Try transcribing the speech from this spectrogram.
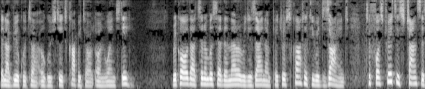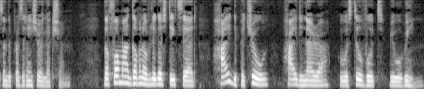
in Abeokuta, Ogun State capital on Wednesday. Recall that Tinubu said the Naira redesign and petrol scarcity were designed to frustrate his chances in the presidential election. The former governor of Lagos State said, hide the petrol, hide the Naira, we will still vote, we will win.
